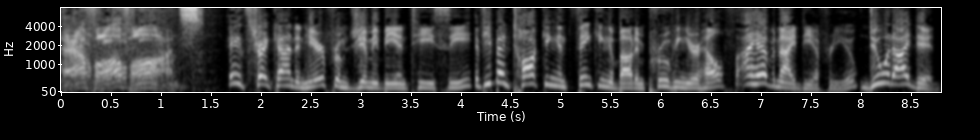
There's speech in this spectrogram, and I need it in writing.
Half off haunts. Hey, it's Trent Condon here from Jimmy B and TC. If you've been talking and thinking about improving your health, I have an idea for you. Do what I did.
